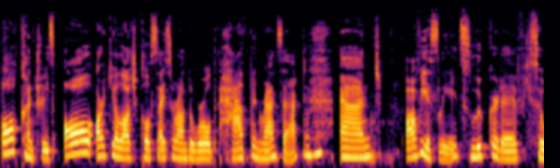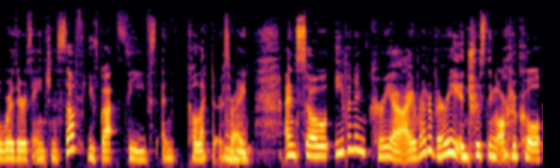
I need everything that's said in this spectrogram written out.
all countries. All archaeological sites around the world have been ransacked, Mm-hmm. and obviously it's lucrative. So where there's ancient stuff, you've got thieves and collectors, Mm-hmm. right? And so even in Korea, I read a very interesting article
